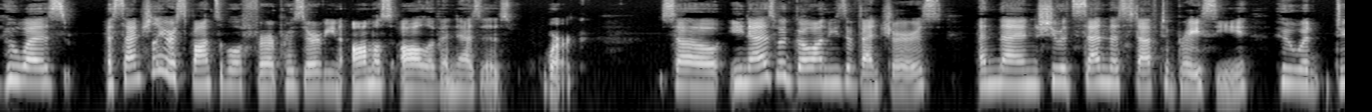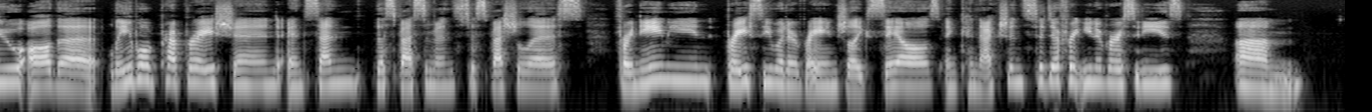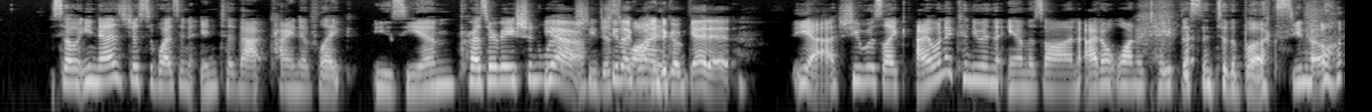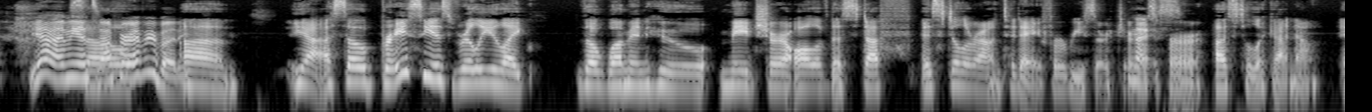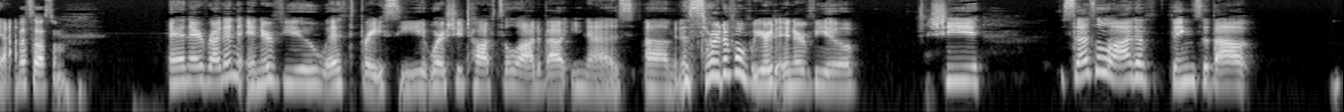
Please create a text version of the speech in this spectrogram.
who was essentially responsible for preserving almost all of Ynes's work. So Ynes would go on these adventures, and then she would send this stuff to Bracy, who would do all the label preparation and send the specimens to specialists for naming. Bracy would arrange like sales and connections to different universities. Um, so Ynes just wasn't into that kind of like museum preservation work. yeah. she just she, like wanted to go get it. yeah, she was like, I want to canoe in the Amazon. I don't want to tape this into the books, you know? Yeah, I mean it's not for everybody. Um, yeah, so Bracy is really like the woman who made sure all of this stuff is still around today for researchers, Nice. for us to look at now. Yeah. That's awesome. And I read an interview with Bracy where she talks a lot about Ynes. Um, and it's sort of a weird interview. She says a lot of things about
